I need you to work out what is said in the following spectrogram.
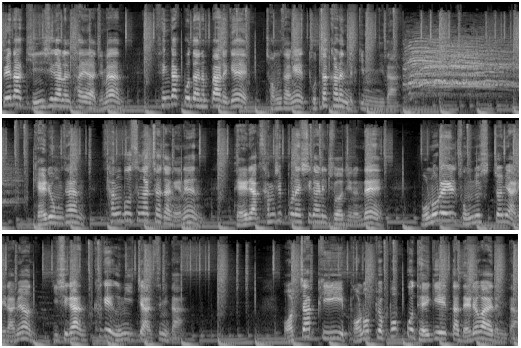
꽤나 긴 시간을 타야 하지만 생각보다는 빠르게 정상에 도착하는 느낌입니다. 계룡산 상부 승하차장에는 대략 30분의 시간이 주어지는데 모노레일 종료 시점이 아니라면 이 시간 크게 의미 있지 않습니다. 어차피 번호표 뽑고 대기했다 내려가야 됩니다.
